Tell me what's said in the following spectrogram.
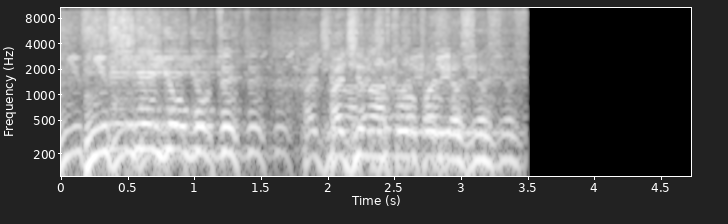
Не все йогурты одинаково полезны.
